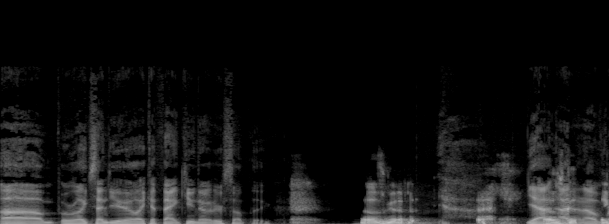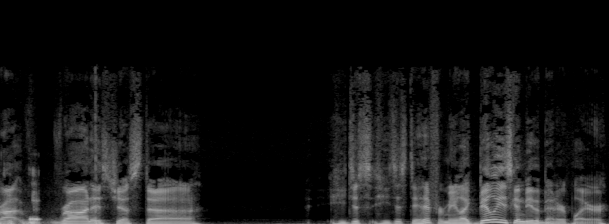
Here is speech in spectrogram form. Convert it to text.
um, or like send you like a thank you note or something. That was good. Yeah, yeah. I good. don't know. Ron, Ron is just uh, he just he just did it for me. Like Billy's gonna be the better player.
